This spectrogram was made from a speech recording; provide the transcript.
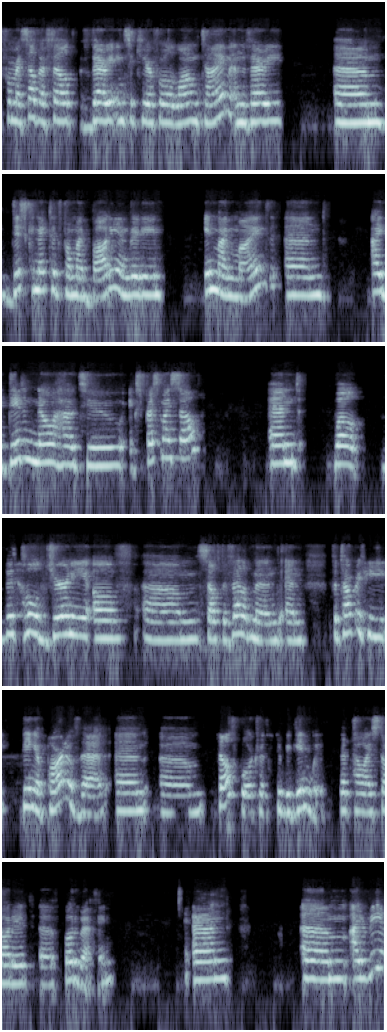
for myself, I felt very insecure for a long time and very um, disconnected from my body and really in my mind. And I didn't know how to express myself. And well, this whole journey of um, self development and photography being a part of that, and um, self portraits to begin with. That's how I started uh, photographing. And um, I re-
